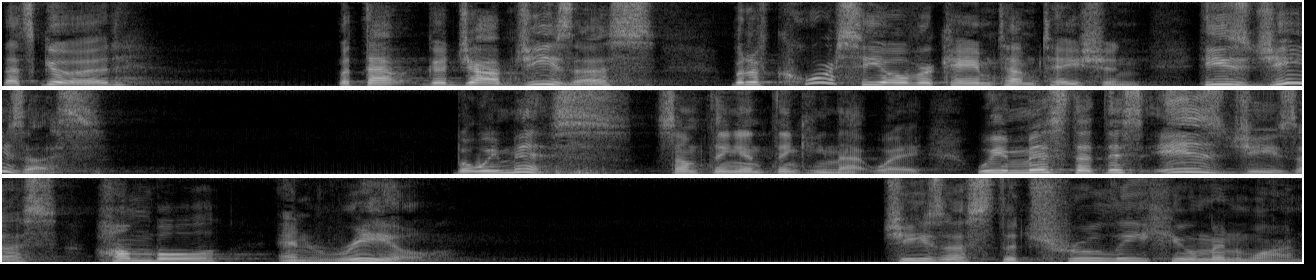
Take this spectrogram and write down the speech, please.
that's good, but that good job, Jesus. But of course, he overcame temptation. He's Jesus. But we miss something in thinking that way. We miss that this is Jesus, humble and real. Jesus, the truly human one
